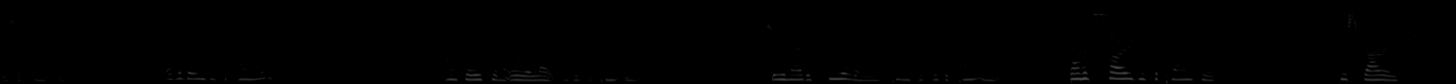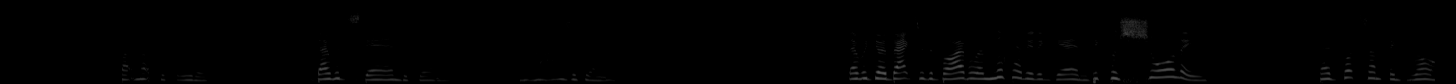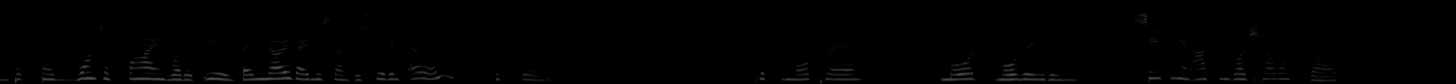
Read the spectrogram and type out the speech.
disappointment. Ever been disappointed? I'm sure we can all relate to disappointment. So, you know, the feeling that comes with disappointment. They were so disappointed, discouraged, but not defeated. They would stand again and rise again. They would go back to the Bible and look at it again because surely they've got something wrong, but they want to find what it is. They know they misunderstood. And Ellen, 16, took to more prayer, more, more reading, seeking and asking God, Show us God.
